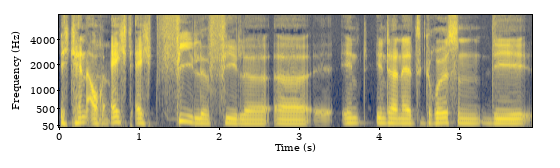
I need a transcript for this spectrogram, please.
ich kenne auch echt, echt viele, viele äh, in Internetgrößen, die,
